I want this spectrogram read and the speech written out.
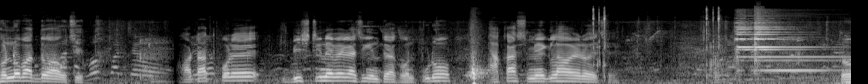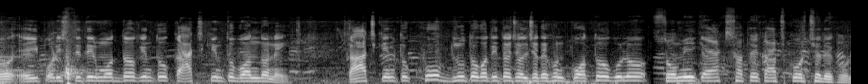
ধন্যবাদ দেওয়া উচিত। হঠাৎ করে বৃষ্টি নেমে গেছে কিন্তু এখন, পুরো আকাশ মেঘলা হয়ে রয়েছে। তো এই পরিস্থিতির মধ্যেও কিন্তু কাজ কিন্তু বন্ধ নেই। কাজ কিন্তু খুব দ্রুত গতিতে চলছে। দেখুন কতগুলো শ্রমিক একসাথে কাজ করছে, দেখুন।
